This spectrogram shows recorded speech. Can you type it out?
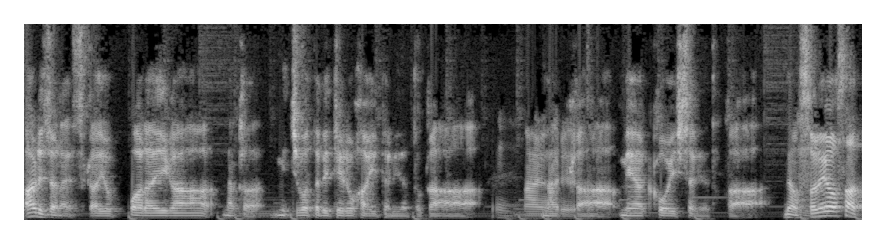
あるじゃないですか、酔っ払いが、なんか道端でゲロ吐いたりだとか、うん、なんか迷惑行為したりだとか、でもそれをさ、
